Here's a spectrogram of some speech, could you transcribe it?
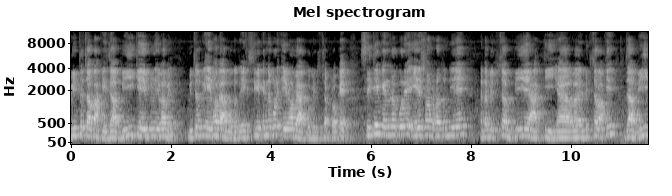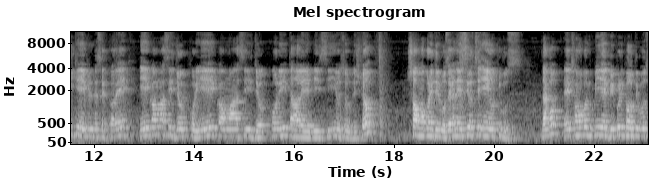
বৃত্তচাপ আঁকি, যা বি কে এইভাবে, বৃত্তচাপ এইভাবে আঁকবো, কিন্তু সি কে কেন্দ্র করে এইভাবে আঁকবো বৃত্তচাপটা ওকে সি কে কেন্দ্র করে এ সমান ব্যাসার্ধ নিয়ে একটা বৃত্তচাপ বি এ আঁকি বৃত্তচাপ আঁকি, যা বি কে এই বিন্দুতে সেট করে এ কমা সি যোগ করি এ কমা সি যোগ করি, তাহলে এ বি সি হচ্ছে উদ্দিষ্ট সমকোণী ত্রিভুজ, এখানে এসি হচ্ছে এ অতিভুজ। দেখো, এই সমকোণ বি এর বিপরীত বা অতিভুজ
